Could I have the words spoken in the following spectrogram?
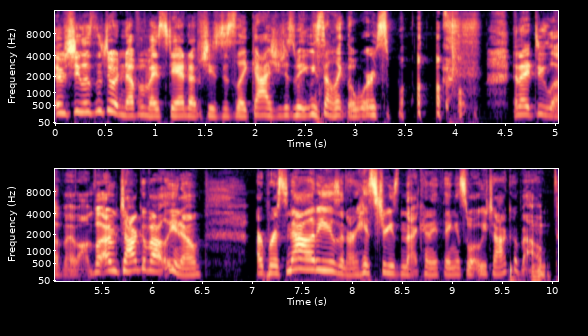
if she listens to enough of my stand up, she's just like, "Gosh, you just make me sound like the worst mom." and I do love my mom, but I'm talking about you know. Our personalities and our histories and that kind of thing is what we talk about.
